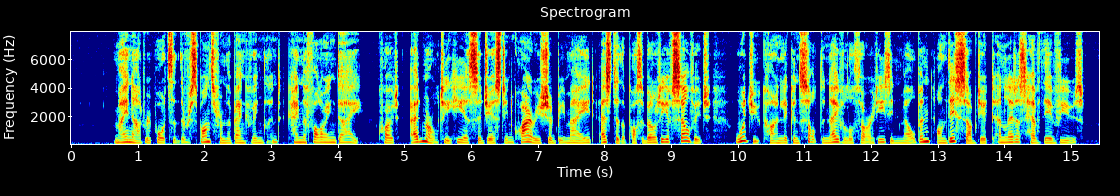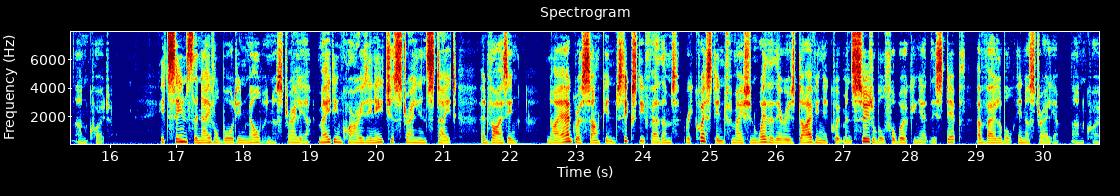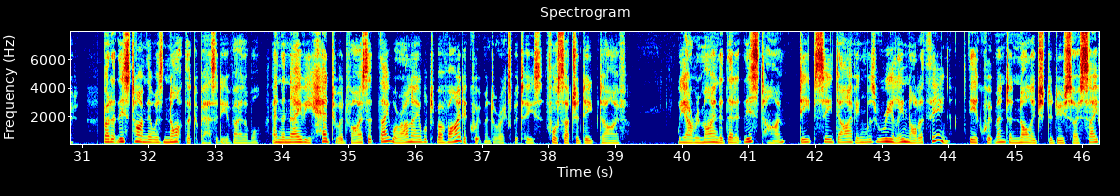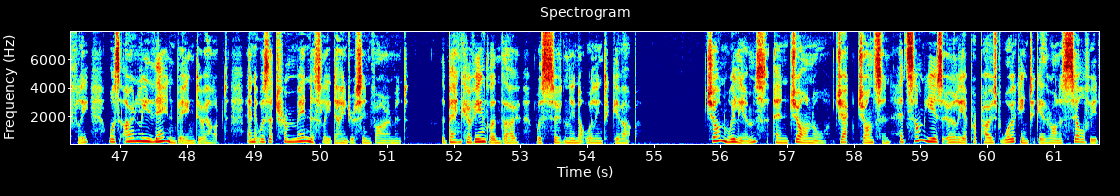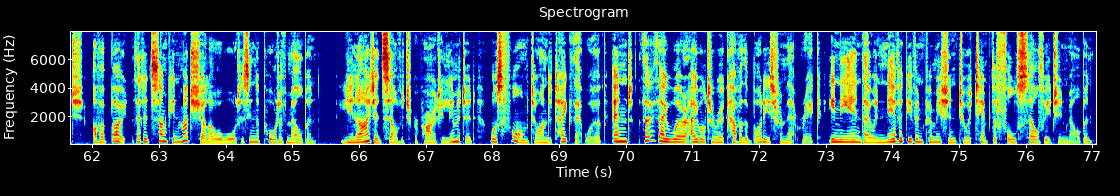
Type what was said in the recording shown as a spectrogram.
Maynard reports that the response from the Bank of England came the following day, Quote, Admiralty here suggest inquiries should be made as to the possibility of salvage. Would you kindly consult the naval authorities in Melbourne on this subject and let us have their views? Unquote. It seems the Naval Board in Melbourne, Australia, made inquiries in each Australian state advising Niagara sunk in 60 fathoms. Request information whether there is diving equipment suitable for working at this depth available in Australia. Unquote. But at this time there was not the capacity available, and the Navy had to advise that they were unable to provide equipment or expertise for such a deep dive. We are reminded that at this time deep sea diving was really not a thing. The equipment and knowledge to do so safely was only then being developed, and it was a tremendously dangerous environment. The Bank of England, though, was certainly not willing to give up. John Williams and John or Jack Johnston had some years earlier proposed working together on a salvage of a boat that had sunk in much shallower waters in the port of Melbourne. United Salvage Proprietary Limited was formed to undertake that work, and though they were able to recover the bodies from that wreck, in the end they were never given permission to attempt the full salvage in Melbourne.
